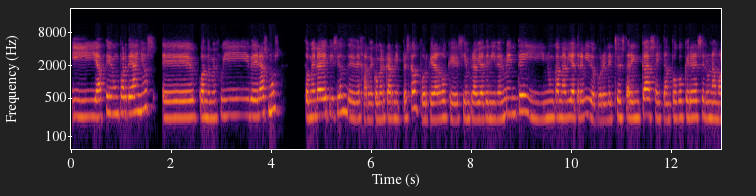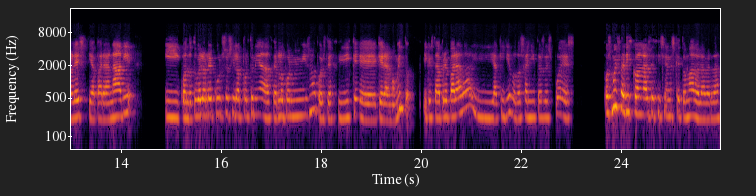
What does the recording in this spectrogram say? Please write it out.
y hace un par de años, eh, cuando me fui de Erasmus, tomé la decisión de dejar de comer carne y pescado porque era algo que siempre había tenido en mente y nunca me había atrevido por el hecho de estar en casa y tampoco querer ser una molestia para nadie y cuando tuve los recursos y la oportunidad de hacerlo por mí misma, pues decidí que, era el momento y que estaba preparada y aquí llevo dos añitos después, pues muy feliz con las decisiones que he tomado, la verdad.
